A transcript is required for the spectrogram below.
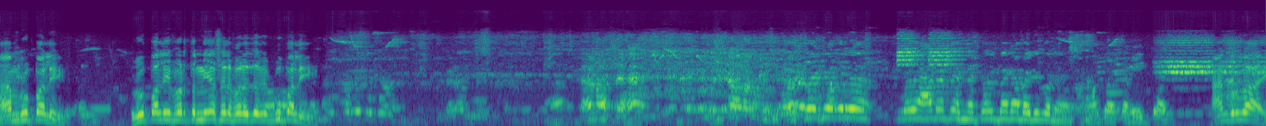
আম রূপালি। রূপালি। পর তো নিয়ে আসলে ফলে যাবে গোপালি। আঙ্গুর ভাই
